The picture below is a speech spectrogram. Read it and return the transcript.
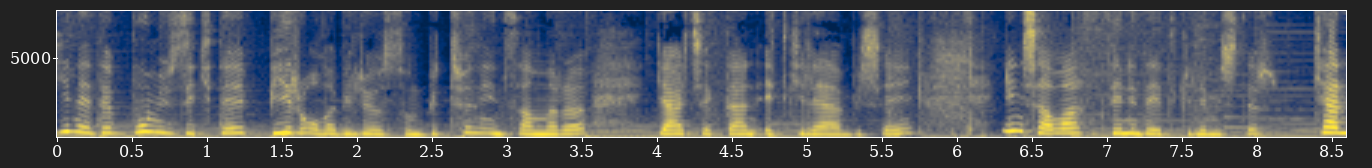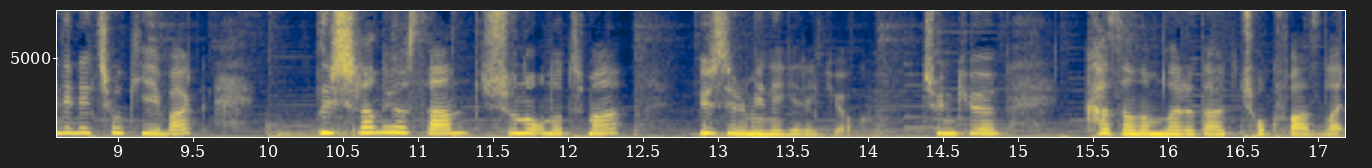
yine de bu müzikte bir olabiliyorsun. Bütün insanları gerçekten etkileyen bir şey. İnşallah seni de etkilemiştir. Kendine çok iyi bak. Dışlanıyorsan şunu unutma. Üzülmene gerek yok. Çünkü kazanımları da çok fazla.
